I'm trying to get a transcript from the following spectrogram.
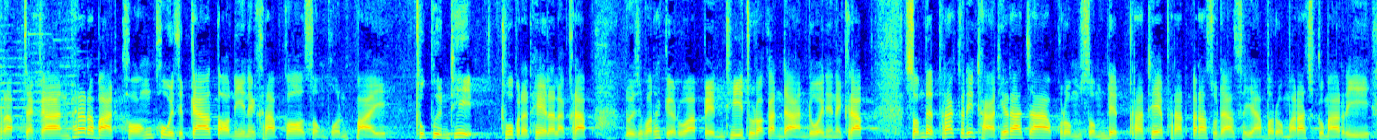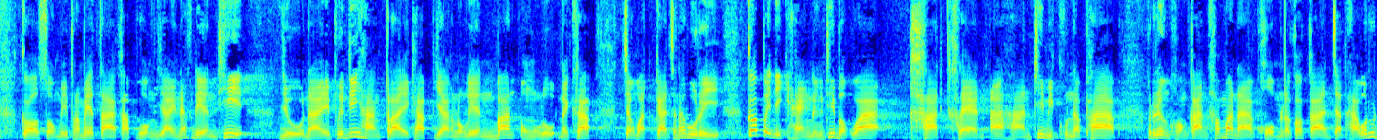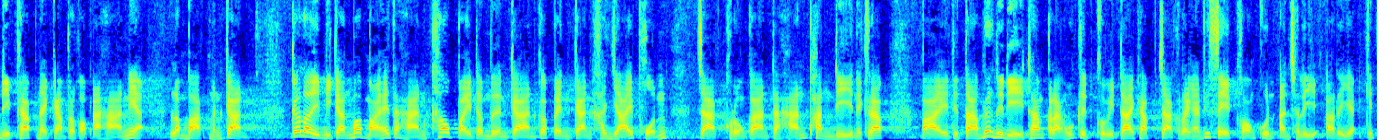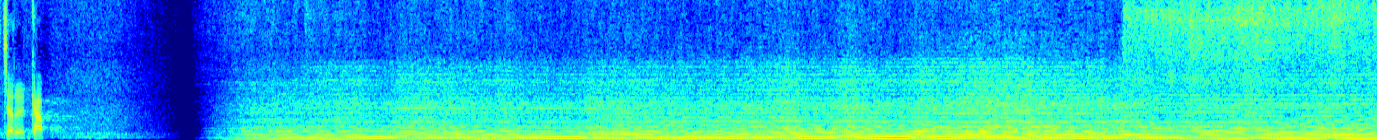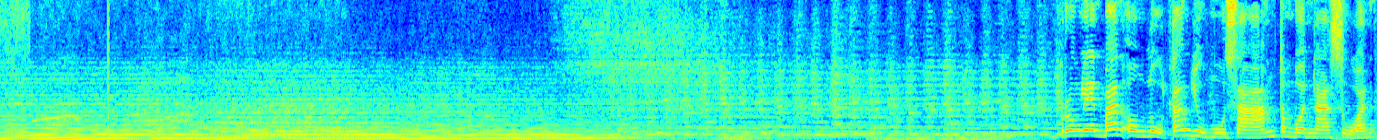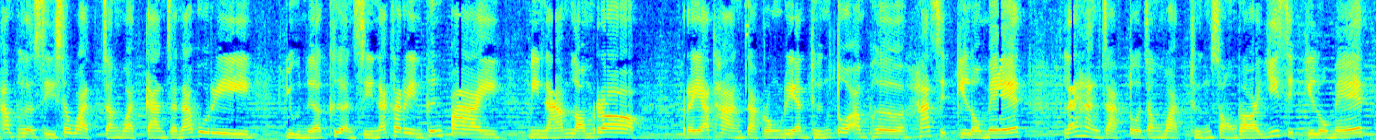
ครับจากการแพร่ระบาดของโควิด -19 ตอนนี้นะครับ ก็ส่งผลไป ทุกพื้นที่ทั่วประเทศแล้วล่ะครับ โดยเฉพาะถ้าเกิดว่าเป็นที่ธุรกันดารด้วยเนี่ยนะครับ สมเด็จพระกนิษฐาธิราชเจ้ากรมสมเด็จพระเทพรัตนราชสุดาสยามบรมราชกุมารี ก็ทรงมีพระเมตตาครับห่วงใยนักเรียนที่อยู่ในพื้นที่ห่างไกลครับ อย่างโรงเรียนบ้านองค์หลุนะครับ จังหวัดกาญจนบุรี ก็เป็นอีกแห่งหนึ่งที่บอกว่าขาดแคลนอาหารที่มีคุณภาพ เรื่องของการคมนาคม แล้วก็การจัดหาวัตถุดิบครับในการประกอบอาหารเนี่ยลำบากเหมือนกัน ก็เลยมีการมอบหมายให้ทหารเข้าไปดำเนินการ ก็เป็นการขยายผลจากโครงการทหารพันธ์ดีนะครับ ไปติดตามเรื่องดีๆ ท่ามกลางวิกฤตโควิดได้ครับ จากรายงานพิเศษของคุณอัญชลีอริยกิจเจริญครับ งเรียนบ้านองค์หลุตั้งอยู่หมู่ 3 ตำบลนาสวน อำเภอศรีสวัสดิ์ จังหวัดกาญจนบุรี อยู่เหนือเขื่อนศรีนครินทร์ขึ้นไป มีน้ำล้อมรอบ ระยะทางจากโรงเรียนถึงตัวอำเภอ 50 กิโลเมตร และห่างจากตัวจังหวัดถึง 220 กิโลเมตร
